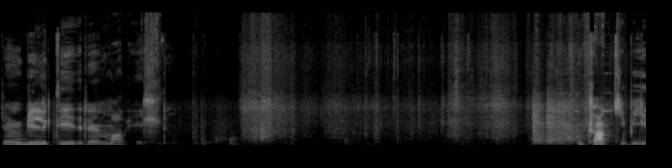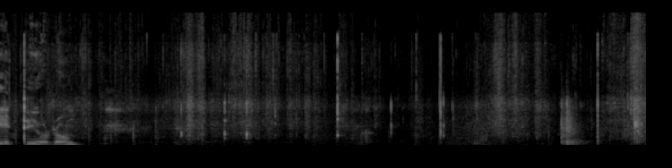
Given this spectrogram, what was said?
Şimdi birlikte yedirelim vazgeçtim. Uçak gibi yediriyorum. Çok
